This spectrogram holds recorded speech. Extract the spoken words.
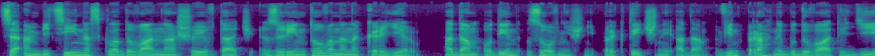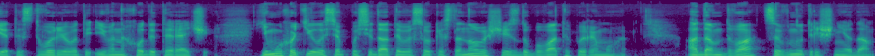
Це амбіційна складова нашої вдачі, зорієнтована на кар'єру. Адам 1 зовнішній, практичний Адам. Він прагне будувати, діяти, створювати і винаходити речі. Йому хотілося б посідати високе становище і здобувати перемоги. Адам 2 це внутрішній Адам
